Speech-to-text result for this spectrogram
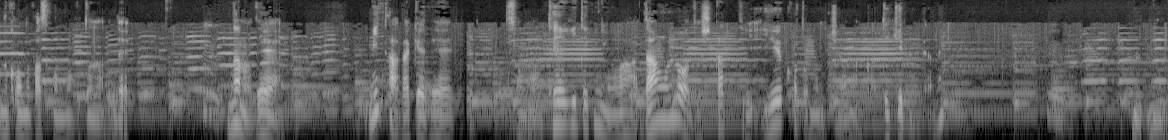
向こうのパソコンのことなので。うん。なので見ただけでその定義的にはダウンロードしたっていうことも一応なんかできるんだよね。うん。うんうん、っ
